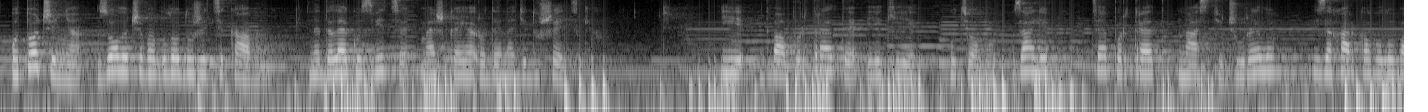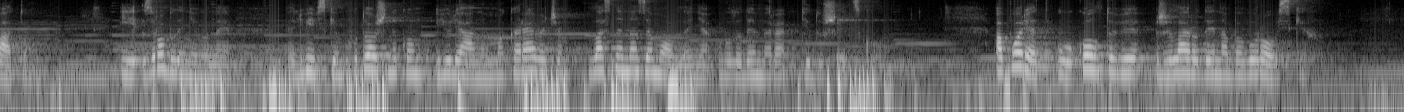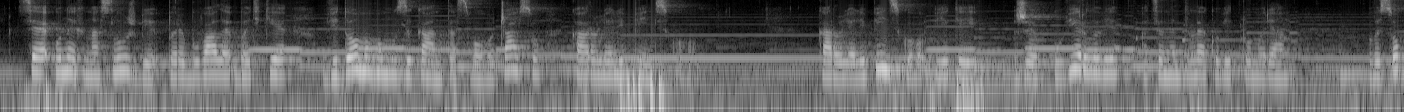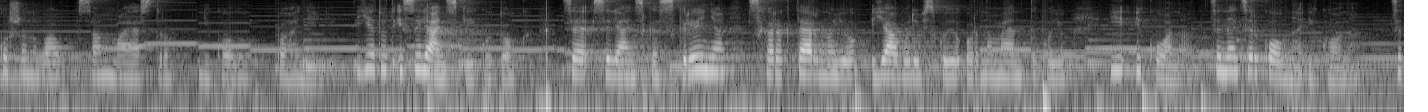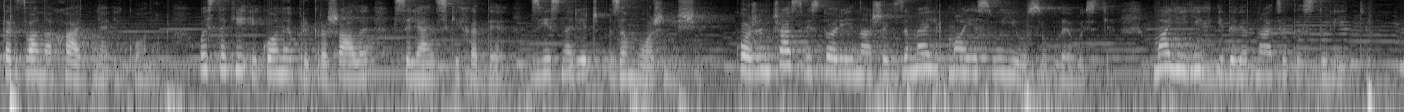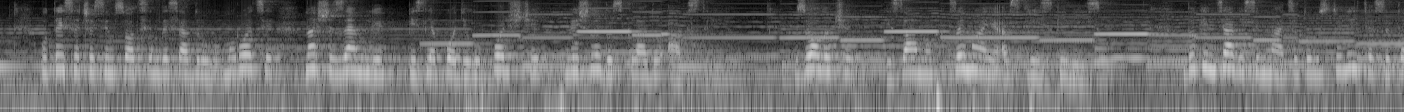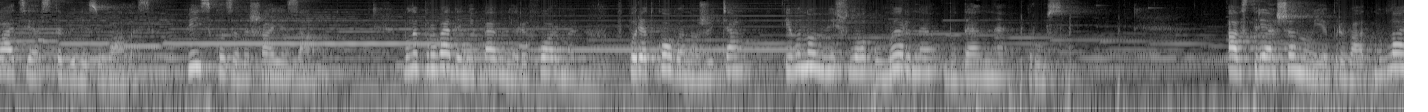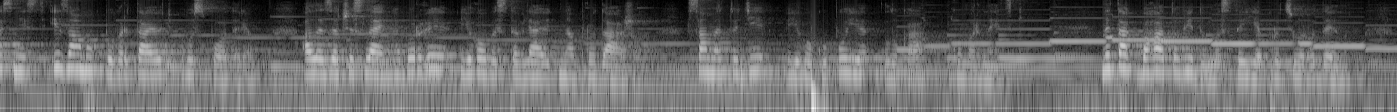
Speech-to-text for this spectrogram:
Оточення Золочева було дуже цікавим. Недалеко звідси мешкає родина Дідушицьких. І два портрети, які у цьому залі, це портрет Насті Джурило і Захарка Головатого. І зроблені вони львівським художником Юліаном Макаревичем, власне, на замовлення Володимира Дідушицького. А поряд у Колтові жила родина Баворовських. Це у них на службі перебували батьки відомого музиканта свого часу Кароля Ліпінського. Кароля Ліпінського, який жив у Вірлові, а це недалеко від Поморян, високо шанував сам маестро Ніколо Паганіні. Є тут і селянський куток. Це селянська скриня з характерною яворівською орнаментикою і ікона. Це не церковна ікона, це так звана хатня ікона. Ось такі ікони прикрашали селянські хати, звісна річ, заможніші. Кожен час в історії наших земель має свої особливості, має їх і 19 століття. У 1772 році наші землі після поділу Польщі війшли до складу Австрії. Золочів і замок займає австрійське військо. До кінця XVIII століття ситуація стабілізувалася. Військо залишає замок. Були проведені певні реформи, впорядковано життя, і воно ввійшло у мирне буденне русло. Австрія шанує приватну власність і замок повертають господарям, але за численні борги його виставляють на продажу. Саме тоді його купує Лука Комарницький. Не так багато відомостей є про цю родину.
